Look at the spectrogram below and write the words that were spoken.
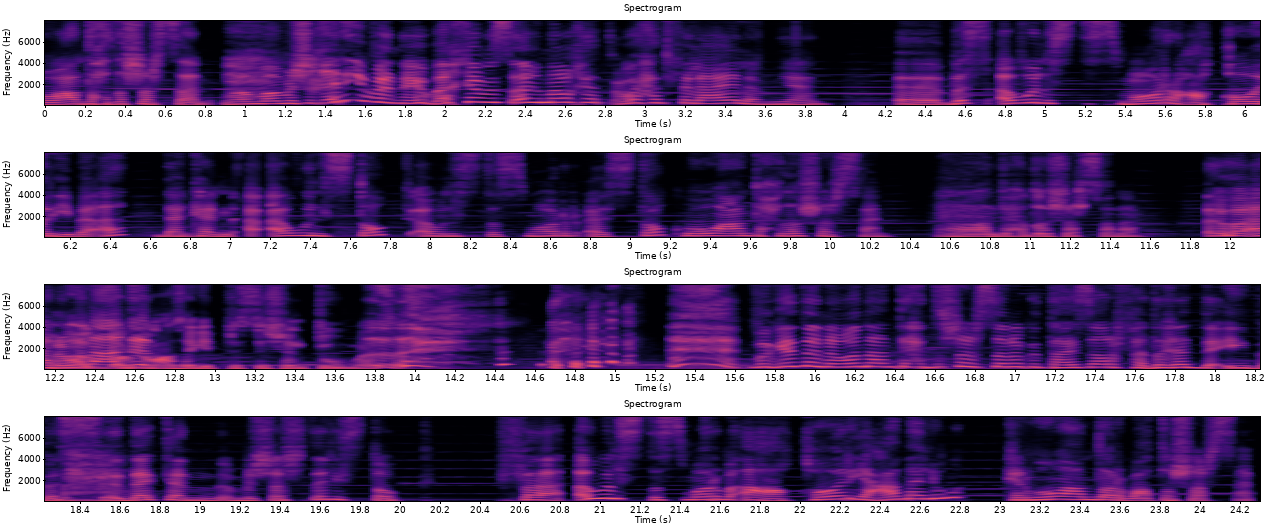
وهو عنده 11 سنة. ما مش غريب إنه يبقى خامس أغنى واحد واحد في العالم يعني. آه، بس أول استثمار عقاري بقى. ده. كان أول stock أول استثمار آه، stock وهو عنده 11 سنة. أنا عندي 11 سنة. أنا أنا وأنا عندي طموحاتي أجيب PlayStation 2 مثلا. بجد أنا وأنا عندي 11 سنة كنت عايزة أعرف هتغدى إيه بس ده كان مش هشتري stock فأول استثمار بقى عقاري عمله كان وهو عنده 14 سنة.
